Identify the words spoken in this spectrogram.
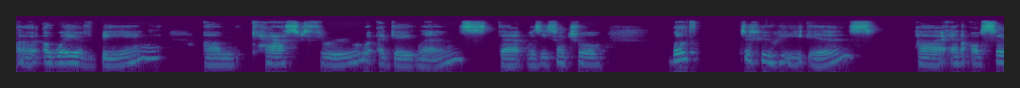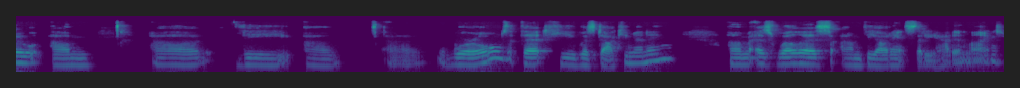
a, a, way of being um, cast through a gay lens that was essential both to who he is, uh, and also um, uh, the uh, uh, world that he was documenting, um, as well as um, the audience that he had in mind.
